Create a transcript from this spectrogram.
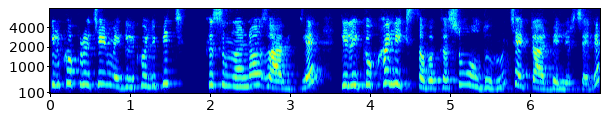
glikoprotein ve glikolipid kısımlarına özellikle glikokalix tabakası olduğunu tekrar belirtelim.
